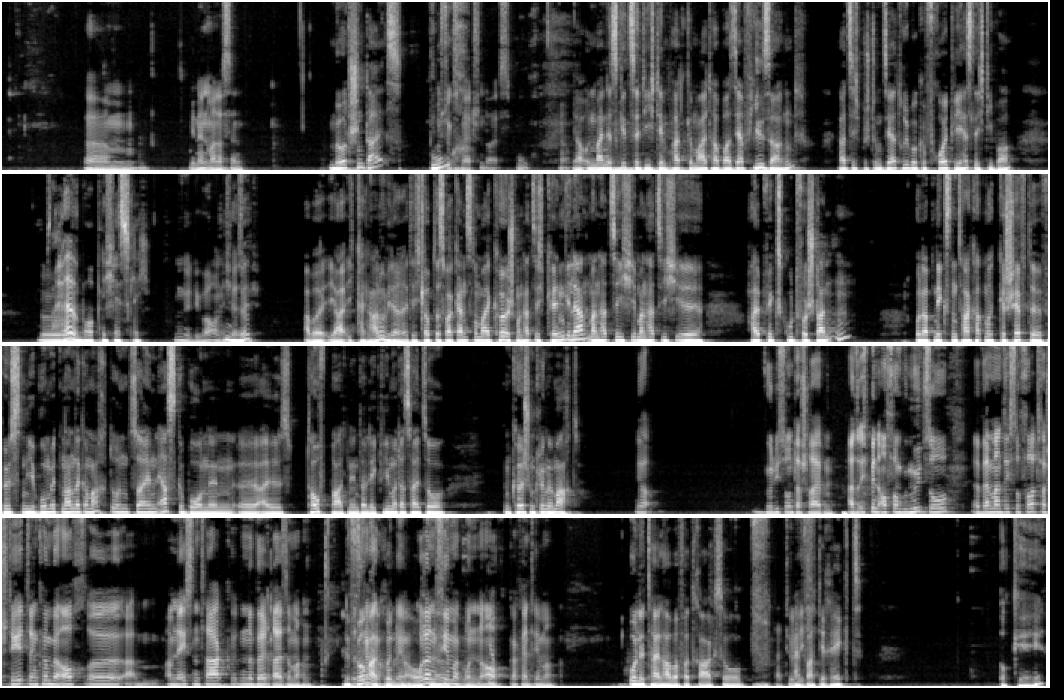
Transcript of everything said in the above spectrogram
Ähm, wie nennt man das denn? Merchandise? Buch? Frühstücksmerchandise. Buch. Ja. Ja, und meine Skizze, die ich dem Pat gemalt habe, war sehr vielsagend. Er hat sich bestimmt sehr drüber gefreut, wie hässlich die war. Äh, überhaupt nicht hässlich. Nee, die war auch nicht Nö. hässlich. Aber ja, ich keine Ahnung, wie der rettet. Ich glaube, das war ganz normal Kirsch. Man hat sich kennengelernt, man hat sich, man hat sich äh, halbwegs gut verstanden. Und ab nächsten Tag hat man Geschäfte auf höchstem Niveau miteinander gemacht und seinen Erstgeborenen äh, als Taufpaten hinterlegt, wie man das halt so im Kölschen Klüngel macht. Ja. Würde ich so unterschreiben. Also ich bin auch vom Gemüt so, äh, wenn man sich sofort versteht, dann können wir auch äh, am- nächsten Tag eine Weltreise machen. Eine Das ist Firma gründen Problem. auch. Oder eine ne? Firma gründen auch, gar kein Thema. Ohne Teilhabervertrag, so pff, Natürlich. einfach direkt. Okay.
